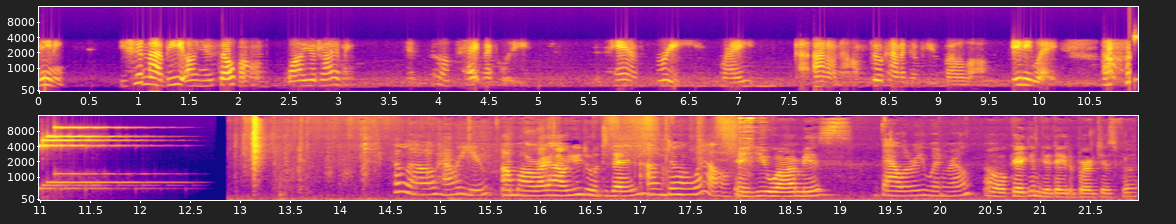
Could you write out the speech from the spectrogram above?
meaning you should not be on your cell phone while you're driving. And well, technically, it's hands free, right? I, I don't know. I'm still kind of confused by the law. Anyway. Hello, how are you? I'm all right. How are you doing today? I'm doing well. And you are Miss? Valerie Winrow. Oh, okay. Give me your date of birth just for.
